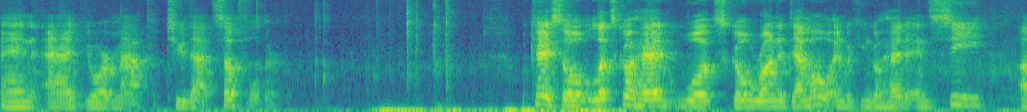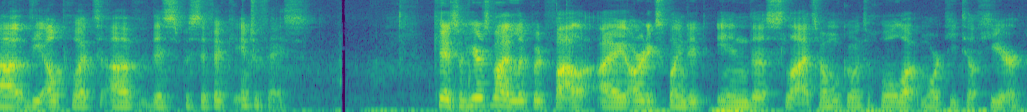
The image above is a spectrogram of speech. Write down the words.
and add your map to that subfolder. Okay, so let's go ahead, let's go run a demo, and we can go ahead and see uh, the output of this specific interface. Okay, so here's my liquid file. I already explained it in the slide, so I won't go into a whole lot more detail here.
